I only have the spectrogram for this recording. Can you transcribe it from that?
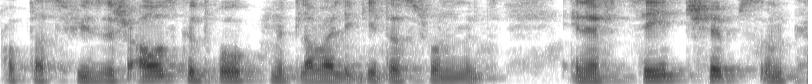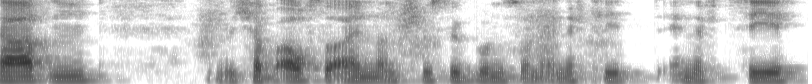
ob das physisch ausgedruckt, mittlerweile geht das schon mit NFC-Chips und Karten. Ich habe auch so einen am Schlüsselbund, so einen NFC-Chip.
